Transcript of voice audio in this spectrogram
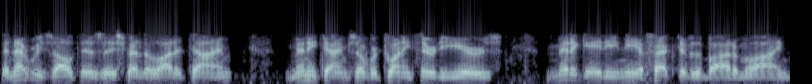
The net result is they spend a lot of time, many times over 20, 30 years, mitigating the effect of the bottom line.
